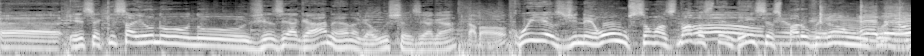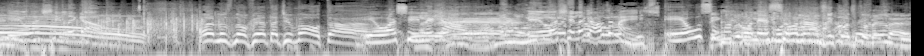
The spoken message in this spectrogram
É, esse aqui saiu no, no GZH, né? Na Gaúcha ZH. Tá bom. Cuias de neon são as novas Oh, tendências para o Deus. verão. É 2020. Eu achei legal. Anos 90 de volta! Eu achei legal. Eu achei legal também. Eu sou uma colecionadora.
